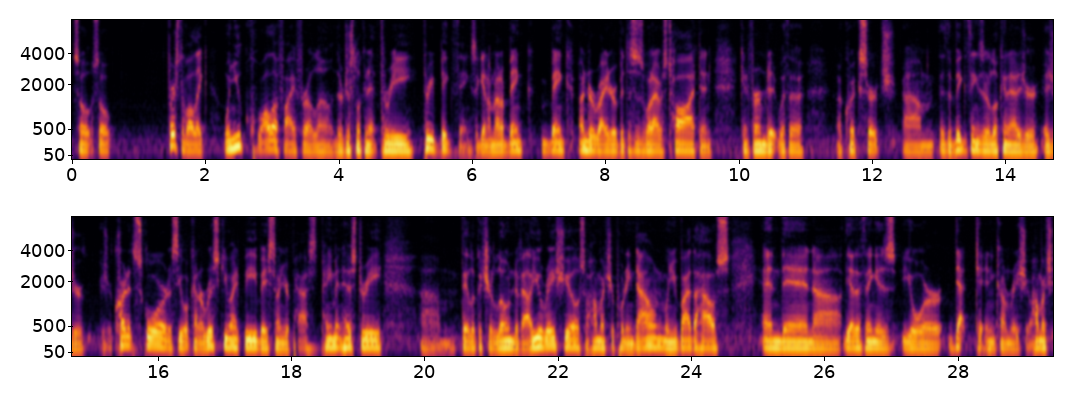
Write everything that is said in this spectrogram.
So so first of all, like when you qualify for a loan, they're just looking at three three big things. Again, I'm not a bank bank underwriter, but this is what I was taught and confirmed it with a, a quick search. Um, the big things they're looking at is your is your is your credit score to see what kind of risk you might be based on your past payment history. Um, they look at your loan to value ratio, so how much you're putting down when you buy the house, and then uh, the other thing is your debt to income ratio. How much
